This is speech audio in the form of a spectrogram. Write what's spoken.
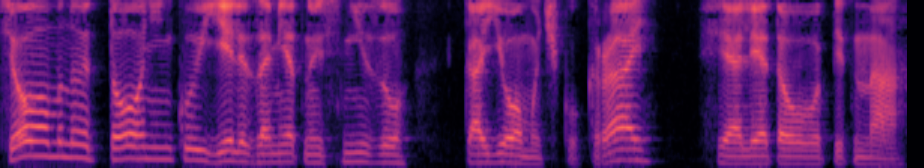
Темную, тоненькую, еле заметную снизу каемочку, край фиолетового пятна.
